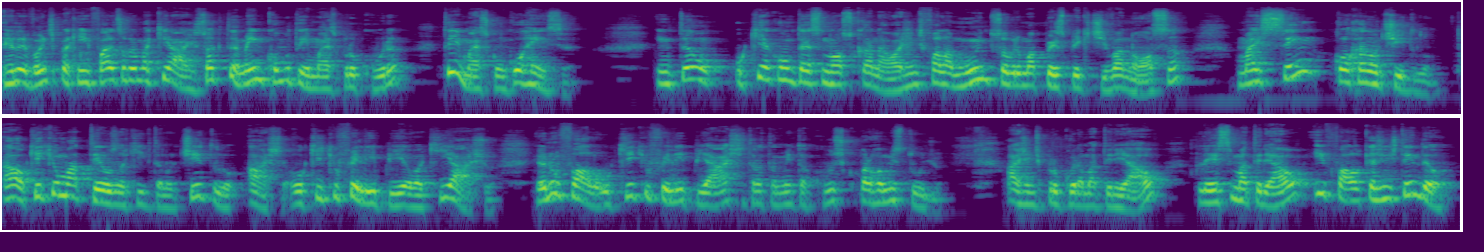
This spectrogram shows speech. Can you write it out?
relevante para quem fala sobre maquiagem. Só que também, como tem mais procura, tem mais concorrência. Então, o que acontece no nosso canal? A gente fala muito sobre uma perspectiva nossa, mas sem colocar no título. Ah, o que, que o Matheus aqui que está no título acha? O que, que o Felipe e eu aqui acho? Eu não falo o que, que o Felipe acha de tratamento acústico para home studio. A gente procura material, lê esse material e fala o que a gente entendeu.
